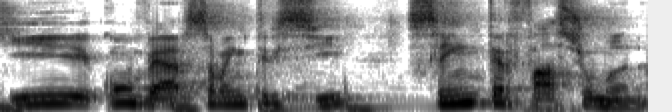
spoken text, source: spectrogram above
que conversam entre si sem interface humana.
